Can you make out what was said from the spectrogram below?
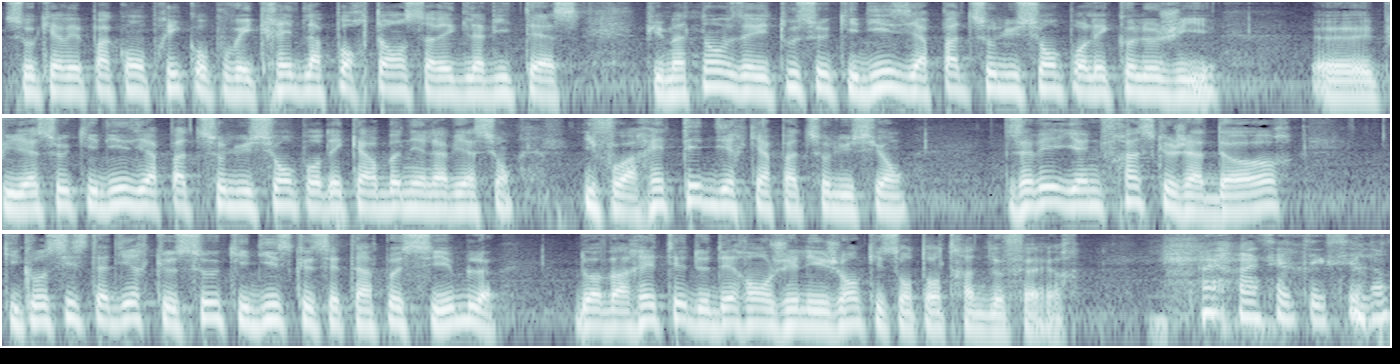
Ceux qui n'avaient pas compris qu'on pouvait créer de la portance avec de la vitesse. Puis maintenant, vous avez tous ceux qui disent qu'il n'y a pas de solution pour l'écologie. Euh, et puis il y a ceux qui disent qu'il n'y a pas de solution pour décarboner l'aviation. Il faut arrêter de dire qu'il n'y a pas de solution. Vous savez, il y a une phrase que j'adore qui consiste à dire que ceux qui disent que c'est impossible doivent arrêter de déranger les gens qui sont en train de le faire. c'est excellent,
